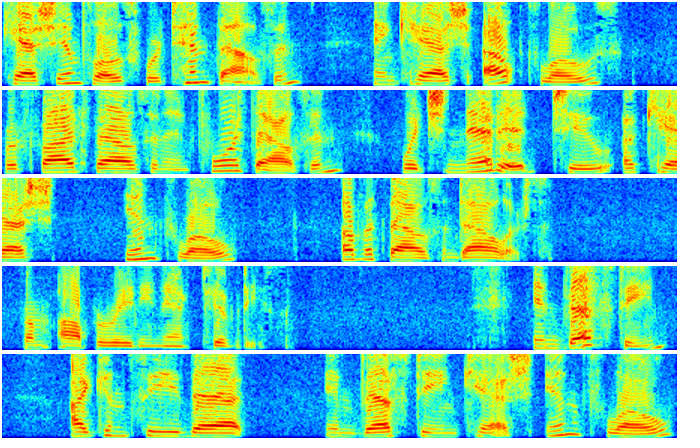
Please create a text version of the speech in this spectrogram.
cash inflows were 10,000 and cash outflows were 5,000 and 4,000, which netted to a cash inflow of $1,000 from operating activities. Investing, I can see that investing cash inflow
